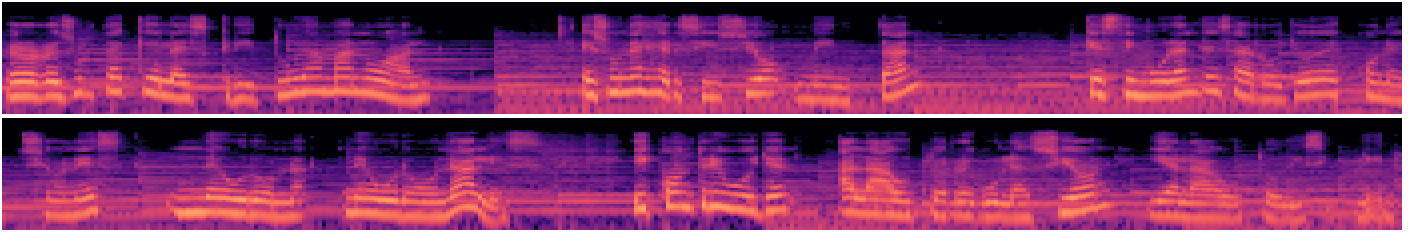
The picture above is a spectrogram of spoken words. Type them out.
Pero resulta que la escritura manual es un ejercicio mental que estimula el desarrollo de conexiones neuronales y contribuyen a la autorregulación y a la autodisciplina.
